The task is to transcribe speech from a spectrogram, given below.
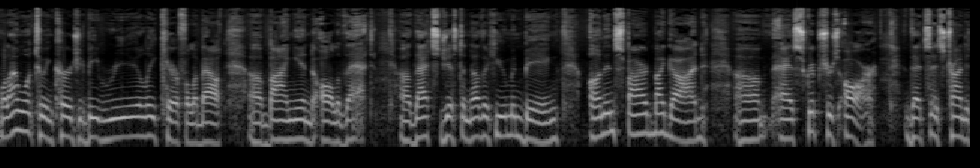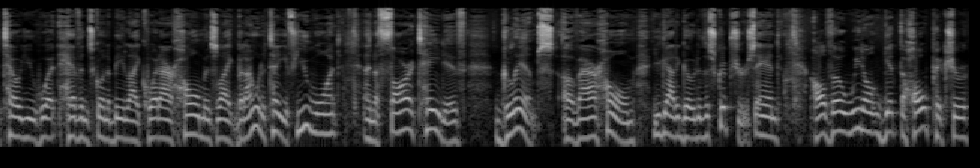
Well i want to encourage you to be really careful about uh, buying into all of that. Uh, that's just another human being uninspired by God, um, as scriptures are, that's it's trying to tell you what heaven's going to be like, what our home is like. But I want to tell you, if you want an authoritative glimpse of our home, you got to go to the scriptures. And although we don't get the whole picture,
